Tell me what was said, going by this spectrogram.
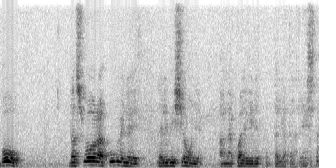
o da suora umile nelle missioni alla quale viene tagliata la testa,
